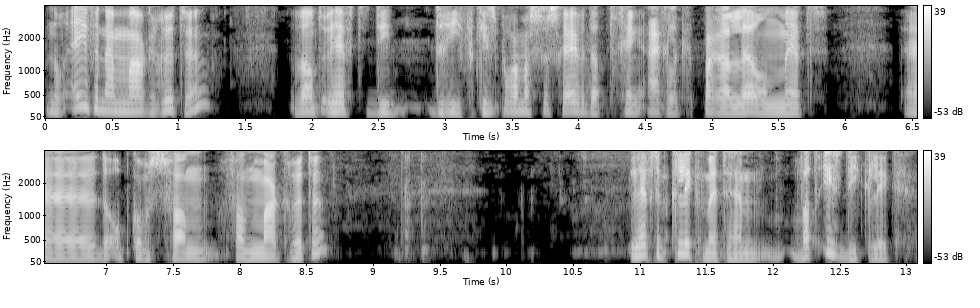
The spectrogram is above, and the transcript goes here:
nog even naar Mark Rutte. Want u heeft die drie verkiezingsprogramma's geschreven. Dat ging eigenlijk parallel met eh, de opkomst van, van Mark Rutte. U heeft een klik met hem. Wat is die klik?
